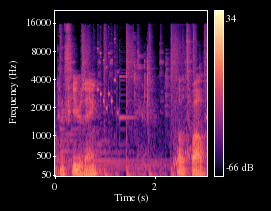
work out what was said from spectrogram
confusing. Level 12.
